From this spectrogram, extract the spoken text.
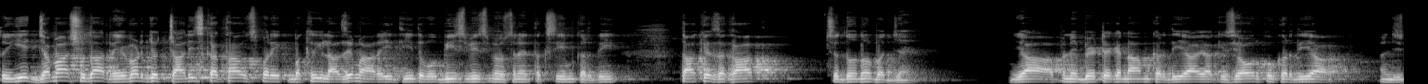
تو یہ جمع شدہ ریوڑ جو چالیس کا تھا، اس پر ایک بکری لازم آ رہی تھی، تو وہ بیس بیس میں اس نے تقسیم کر دی۔ تاکہ زکوٰۃ سے دونوں بچ جائیں۔ یا اپنے بیٹے کے نام کر دیا یا کسی اور کو کر دیا ہاں جی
